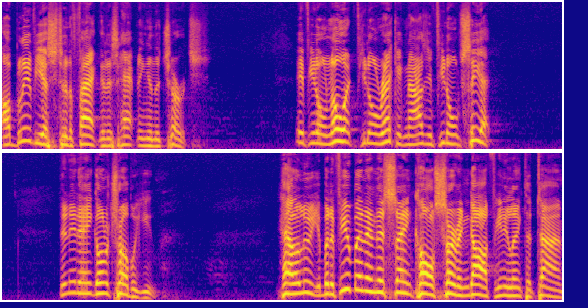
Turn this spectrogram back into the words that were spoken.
oblivious to the fact that it's happening in the church. If you don't know it, if you don't recognize it, if you don't see it, then it ain't going to trouble you. Hallelujah. But if you've been in this thing called serving God for any length of time,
